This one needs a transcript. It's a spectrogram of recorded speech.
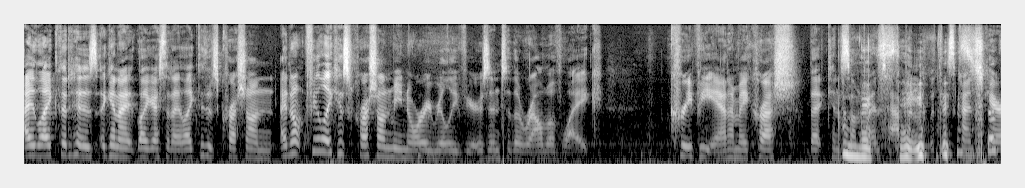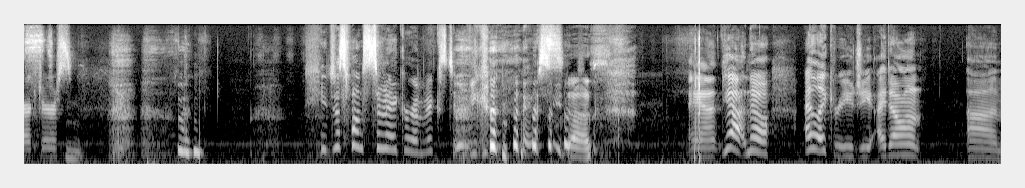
I like that his again. I like I said, I like that his crush on. I don't feel like his crush on Minori really veers into the realm of like creepy anime crush that can sometimes happen with these kinds of characters. he just wants to make her a mixtape. He does. And yeah, no, I like Ryuji. I don't. Um,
